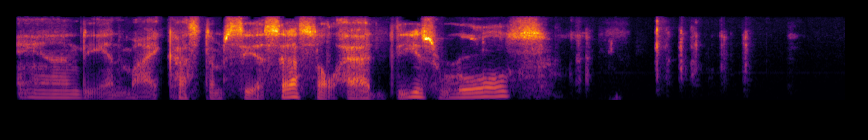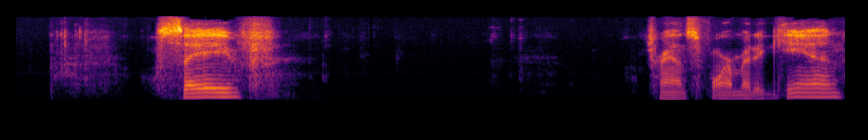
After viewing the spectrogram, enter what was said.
And in my custom CSS, I'll add these rules. Save. Transform it again.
